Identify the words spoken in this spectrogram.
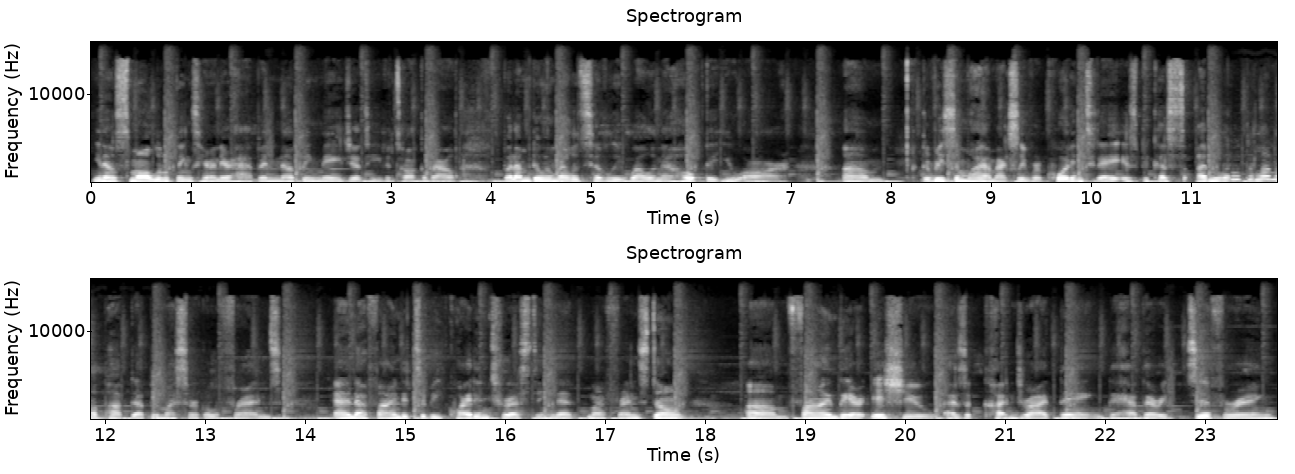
you know, small little things here and there happen, nothing major to even talk about. But I'm doing relatively well, and I hope that you are. Um, the reason why I'm actually recording today is because a little dilemma popped up in my circle of friends, and I find it to be quite interesting that my friends don't um, find their issue as a cut and dried thing. They have very differing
